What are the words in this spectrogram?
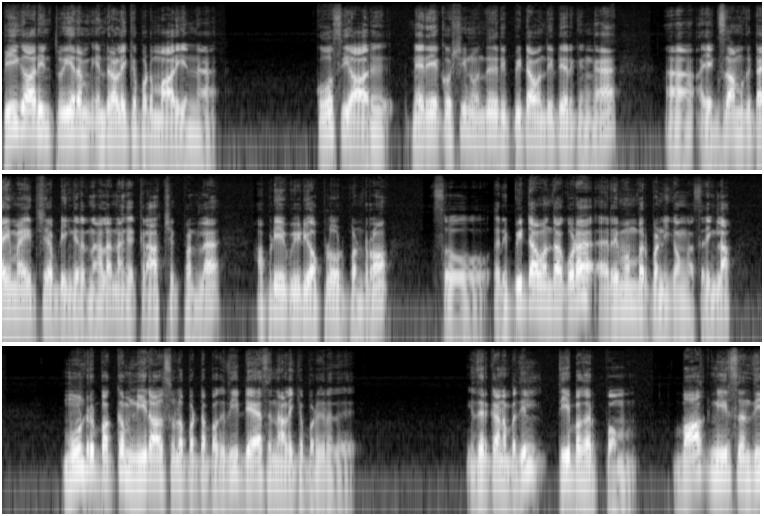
பீகாரின் துயரம் என்று அழைக்கப்படும் ஆறு என்ன? கோசி ஆறு. நிறைய கொஷின் வந்து ரிப்பீட்டாக வந்துகிட்டே இருக்குங்க. எக்ஸாமுக்கு டைம் ஆயிடுச்சு அப்படிங்கிறதுனால நாங்கள் கிராஸ் செக் பண்ணல. அப்படியே வீடியோ அப்லோட் பண்ணுறோம் ஸோ ரிப்பீட்டாக வந்தால் கூட ரிமெம்பர் பண்ணிக்கோங்க. சரிங்களா? மூன்று பக்கம் நீரால் சூழப்பட்ட பகுதி டேஸ் என அழைக்கப்படுகிறது. இதற்கான பதில் தீபகற்பம். பாக் நீர்சந்தி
